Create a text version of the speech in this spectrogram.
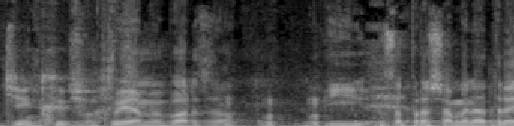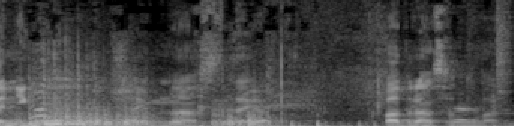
Dziękuję, dziękujemy bardzo. I zapraszamy na trening o 18. Kwadrans otwarty.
